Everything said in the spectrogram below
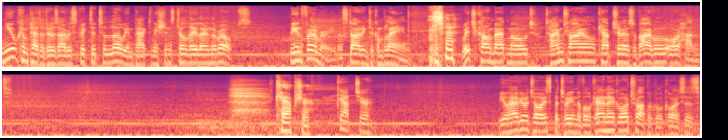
New competitors are restricted to low-impact missions till they learn the ropes. The infirmary was starting to complain. Which combat mode? Time trial, capture, survival, or hunt? Capture. Capture. You have your choice between the volcanic or tropical courses.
